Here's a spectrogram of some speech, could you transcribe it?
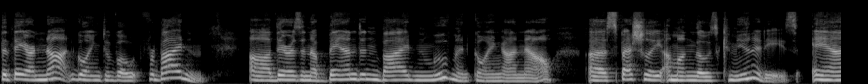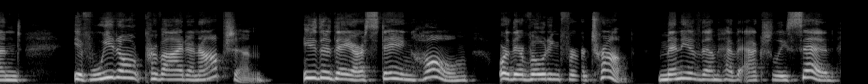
that they are not going to vote for Biden. Uh, there is an abandoned Biden movement going on now, uh, especially among those communities. And if we don't provide an option, either they are staying home or they're voting for Trump. Many of them have actually said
